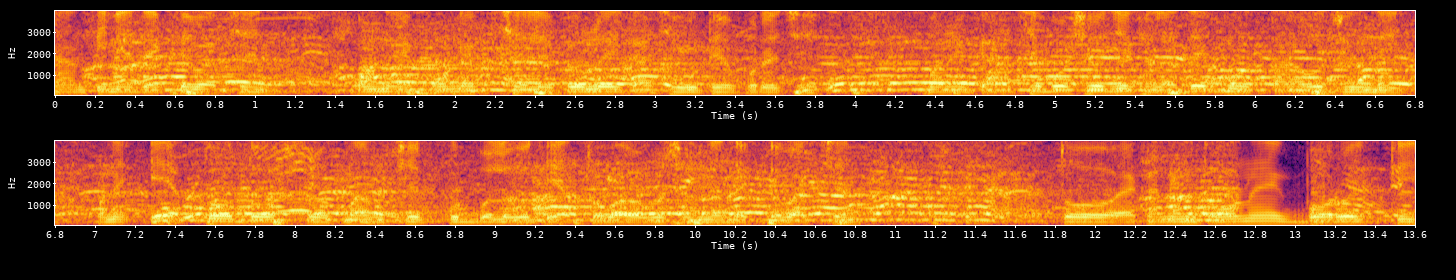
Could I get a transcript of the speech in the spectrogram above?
শান্তি নিয়ে দেখতে পাচ্ছেন, অনেক অনেক ছেলে পেলেই গাছে উঠে পড়েছে। মানে গাছে বসে যে খেলা দেখব তাও জুনি মানে এত দর্শক মানুষের ফুটবলের প্রতি এত ভালোবাসা দেখতে পাচ্ছেন। তো এখানে কিন্তু অনেক বড় একটি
